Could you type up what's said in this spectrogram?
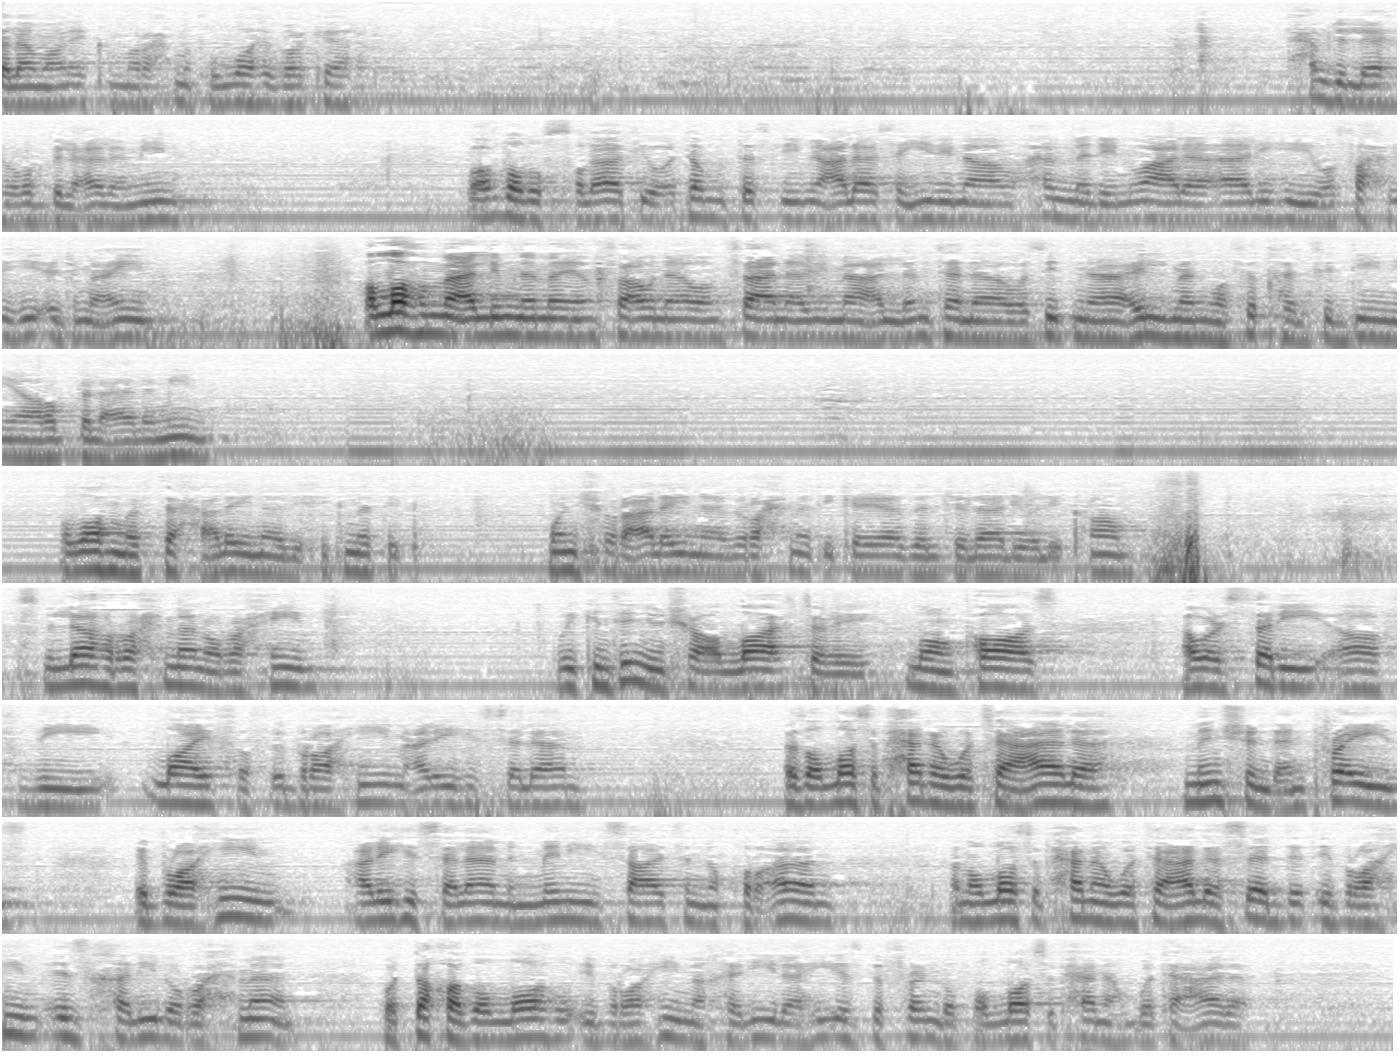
السلام عليكم ورحمة الله وبركاته. الحمد لله رب العالمين. وأفضل الصلاة وأتم التسليم على سيدنا محمد وعلى آله وصحبه أجمعين. اللهم علمنا ما ينفعنا وانفعنا بما علمتنا وزدنا علما وفقها في الدين يا رب العالمين. اللهم افتح علينا بحكمتك وانشر علينا برحمتك يا ذا الجلال والإكرام بسم الله الرحمن الرحيم We continue inshallah after a long pause our study of the life of Ibrahim alayhi salam as Allah subhanahu wa ta'ala mentioned and praised Ibrahim alayhi salam in many sites in the Quran and Allah subhanahu wa ta'ala said that Ibrahim is Khalil al-Rahman واتخذ الله إبراهيم خليلا He is the friend of Allah subhanahu wa ta'ala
